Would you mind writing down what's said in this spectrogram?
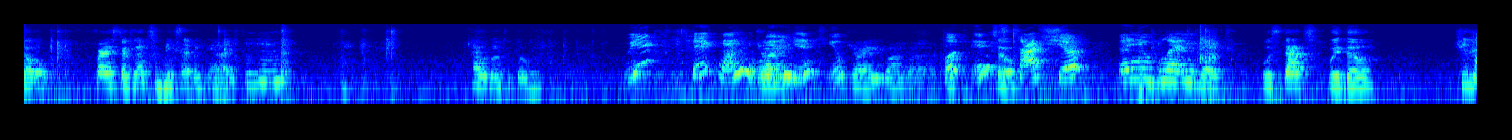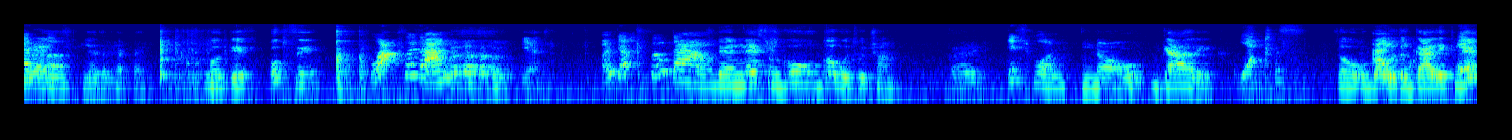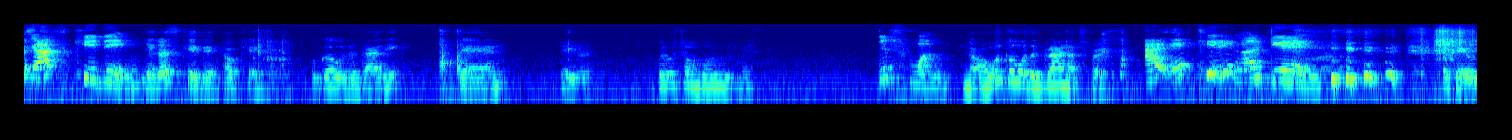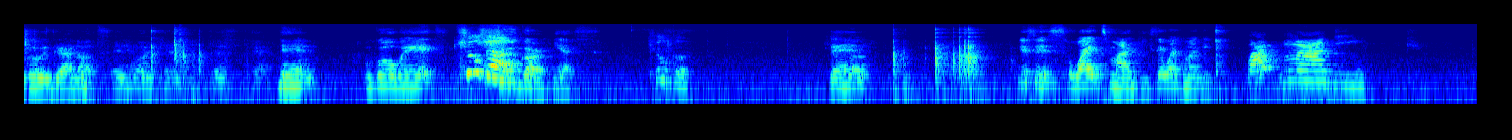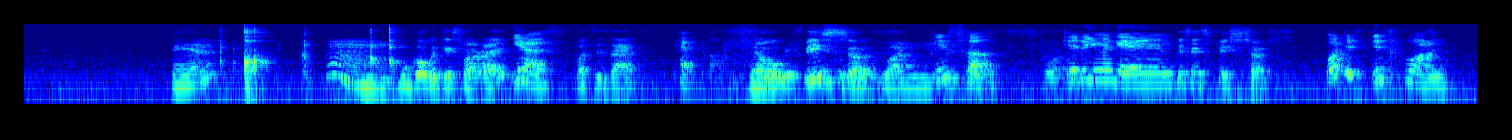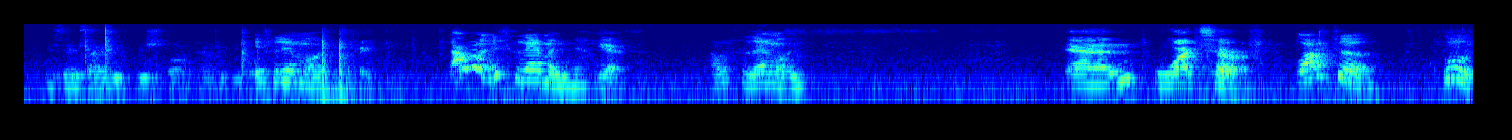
So first we're going to mix everything, right? Mm -hmm. How are we going to do it? We take one Try it. ingredient, you Try it one by one. put in So- sachet, then you blend it. We'll start with the chili, Pepper. right? Yeah, the pepper. Put this. Oopsie. Walk it down Uh, uh, uh, uh. Yes. and just fill down. Then next we'll go go with which one? Got it. This one. No, garlic. Yes. So we'll go with the garlic I'm next. just kidding. Yeah, just kidding. Okay. We'll go with the garlic. Then China. wait, which one we'll go with next? This one. No, we'll go with the granite first. I am kidding again. okay, we'll go with granite. Anyone can just add. Then we'll go with Sugar. sugar. Yes. Sugar. Then this is white Maggi. Say white Maggi. What Maggi? Then hmm, we'll go with this one, right? Yes. What is that? Pepper. No, We- we fish need to put sauce. One Fish little sauce. water. Kidding again. This is fish sauce. What is this one? The same size with fish sauce. Have to be water. It's lemon. Okay. That one is lemon. Yes. That was lemon. And water. Water. Good.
